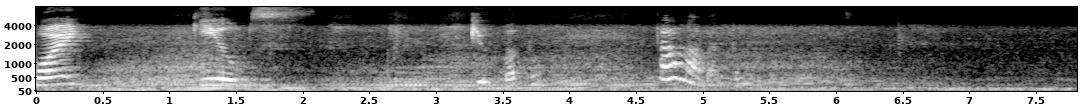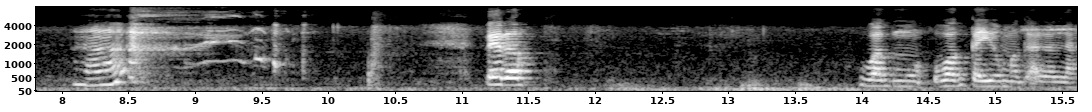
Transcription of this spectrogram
4 cubes. Cube ba to? Tama ba to? Ha? Pero, wag mo, wag kayong mag-alala.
